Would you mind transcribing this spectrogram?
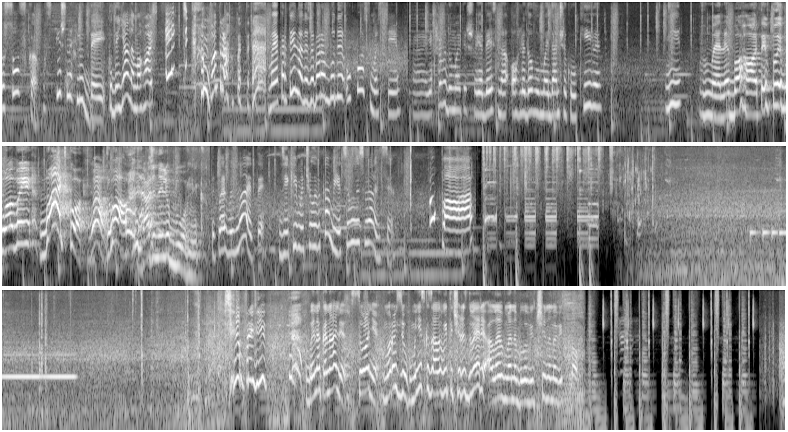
тусовка успішних людей, куди я намагаюсь потрапити. Моя картина незабаром буде у космосі. Е, Якщо ви думаєте, що я десь на оглядовому майданчику у Києві, ні. В мене багатий впливовий батько! Вау! Вау! Даже не любовник. Тепер ви знаєте, з якими чоловіками я цілилась вранці. Опа! Всім привіт! Ви на каналі Соні Морозюк. Мені сказали вийти через двері, але в мене було відчинено вікно.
